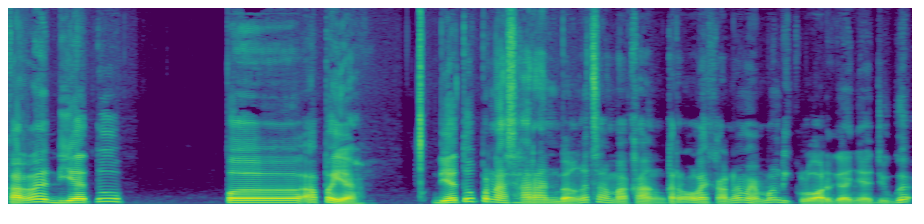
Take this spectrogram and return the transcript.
Karena dia tuh pe apa ya? Dia tuh penasaran banget sama kanker oleh karena memang di keluarganya juga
